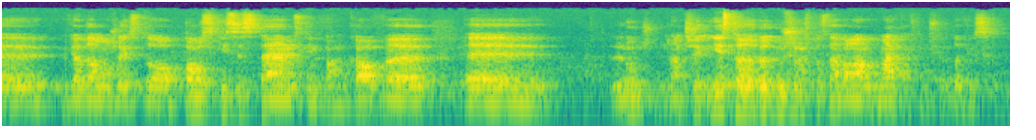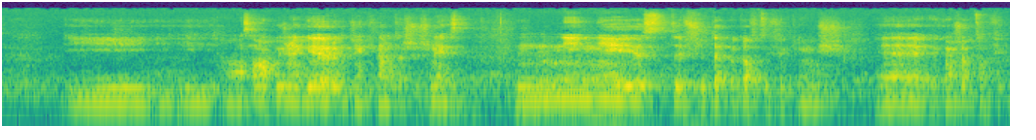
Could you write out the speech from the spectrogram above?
y, wiadomo, że jest to polski system steampunkowy. y, Ludź, znaczy jest to już rozpoznawalna marka w tym środowisku. I, i, a sama Kuźnia Gier dzięki temu też już nie jest, nie, nie jest wśród RPGowców jakimś, jakąś obcą firmą.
